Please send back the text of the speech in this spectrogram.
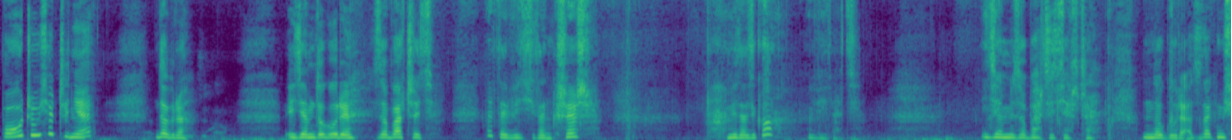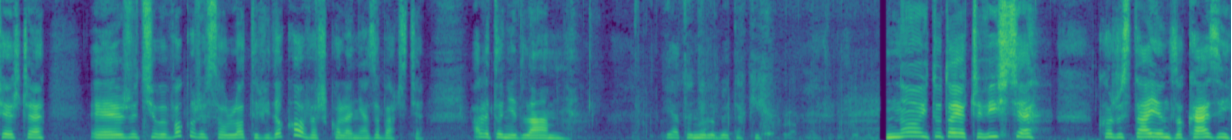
Pouczył się czy nie? Dobra. Idziemy do góry zobaczyć. Tutaj widzicie ten krzyż. Widać go? Widać. Idziemy zobaczyć jeszcze do góry. A to tak mi się jeszcze e, rzuciły w oko, że są loty widokowe, szkolenia. Zobaczcie. Ale to nie dla mnie. Ja to nie lubię takich. No i tutaj oczywiście korzystając z okazji,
